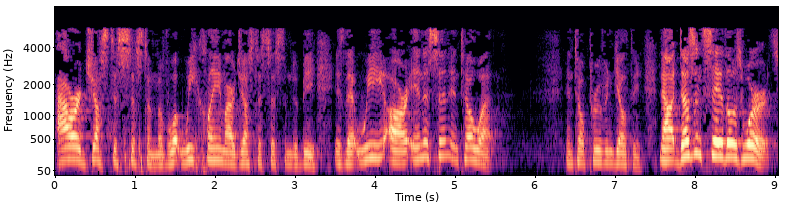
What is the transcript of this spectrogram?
our justice system, of what we claim our justice system to be, is that we are innocent until what? Until proven guilty. Now, it doesn't say those words.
